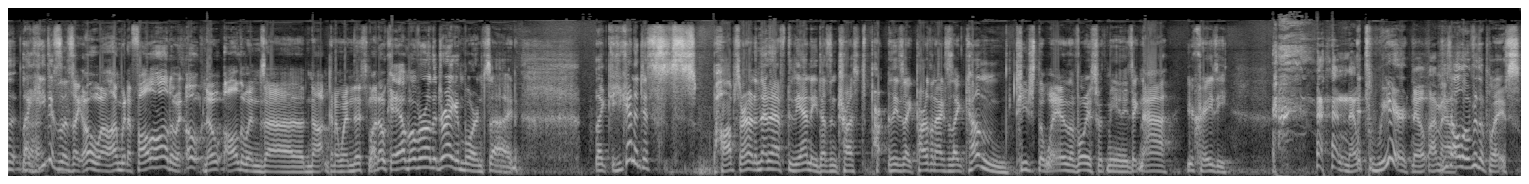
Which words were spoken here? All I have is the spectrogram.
like he just was like, oh well, I'm going to follow Alduin. Oh no, Alduin's uh, not going to win this one. Okay, I'm over on the Dragonborn side. Like he kind of just hops around, and then after the end, he doesn't trust. Par- he's like Paarthurnax is like, come teach the way of the voice with me, and he's like, nah, you're crazy. nope. It's weird. Nope, I'm out he's out. all over the place.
